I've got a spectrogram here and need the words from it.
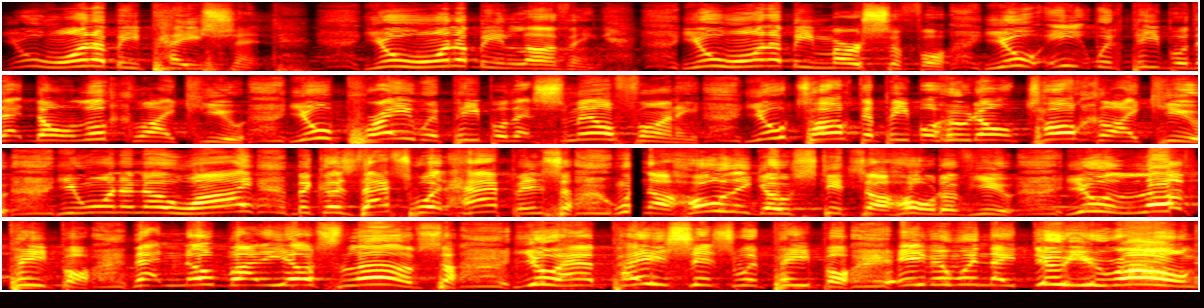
You'll want to be patient. You'll want to be loving. You'll want to be merciful. You'll eat with people that don't look like you. You'll pray with people that smell funny. You'll talk to people who don't talk like you. You want to know why? Because that's what happens when the Holy Ghost gets a hold of you. You'll love people that nobody else loves. You'll have patience with people even when they do you wrong.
